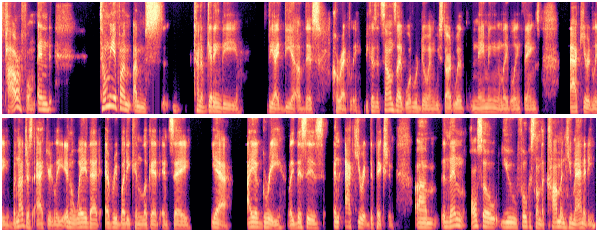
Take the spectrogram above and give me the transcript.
powerful. And tell me if I'm I'm kind of getting the the idea of this correctly because it sounds like what we're doing we start with naming and labeling things accurately but not just accurately in a way that everybody can look at and say yeah I agree. Like this is an accurate depiction. Um, and then also you focused on the common humanity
